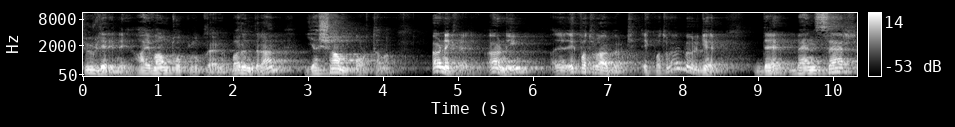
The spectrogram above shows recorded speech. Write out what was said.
türlerini, hayvan topluluklarını barındıran yaşam ortamı. Örnek verelim. Örneğin e, ekvatoral bölge. Ekvatoral bölgede benzer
